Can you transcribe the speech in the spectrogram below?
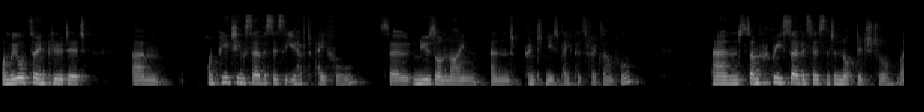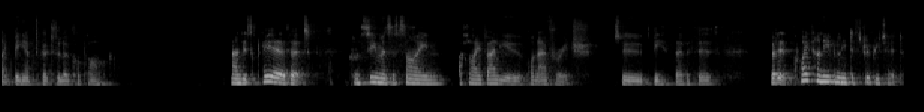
And we also included um, competing services that you have to pay for, so news online and printed newspapers, for example, and some free services that are not digital, like being able to go to the local park. And it's clear that consumers assign a high value on average to these services, but it's quite unevenly distributed.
